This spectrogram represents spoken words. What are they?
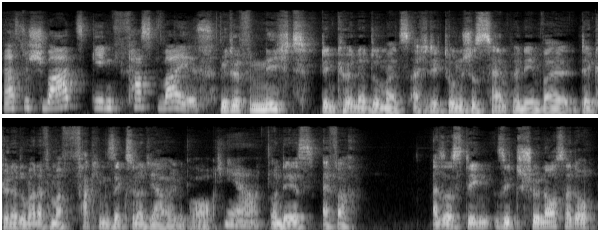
dann hast du schwarz gegen fast weiß. Wir dürfen nicht den Kölner Dom als architektonisches Sample nehmen, weil der Kölner Dom hat einfach mal fucking 600 Jahre gebraucht. Ja. Und der ist einfach, also das Ding sieht schön aus, hat auch,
